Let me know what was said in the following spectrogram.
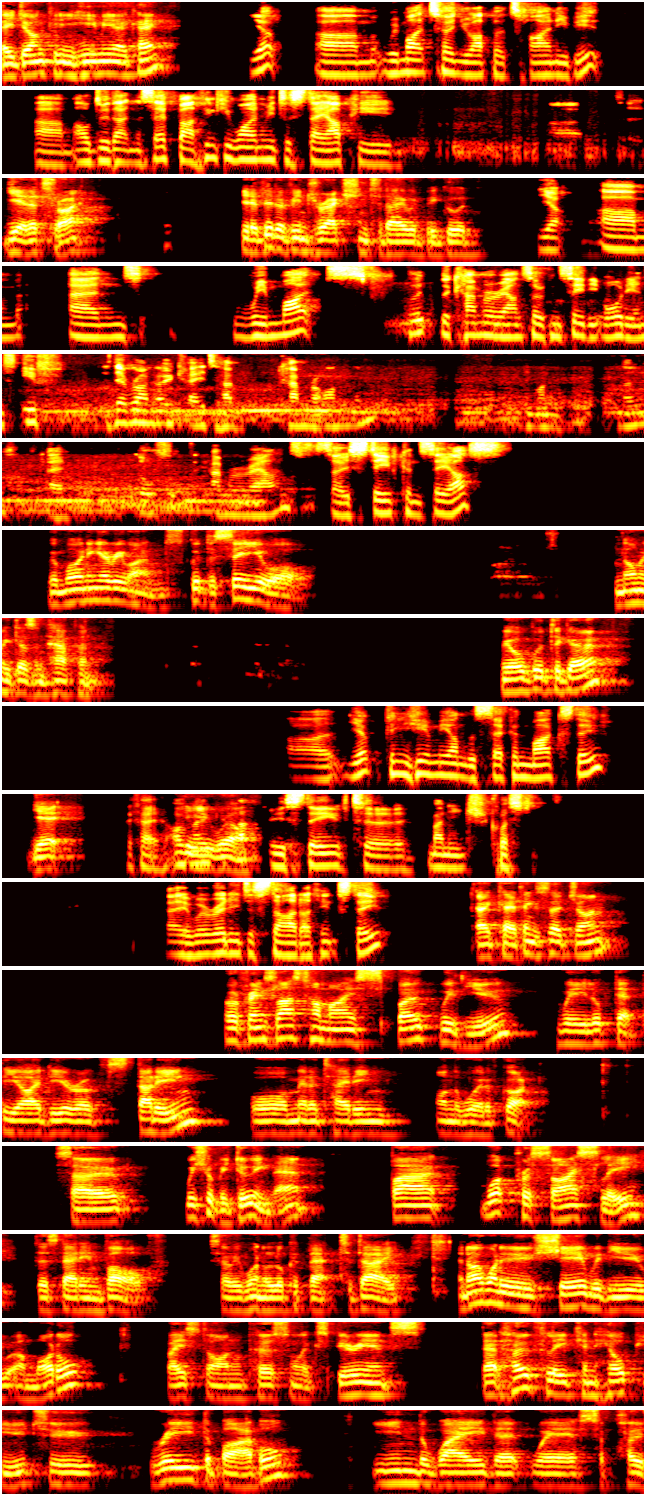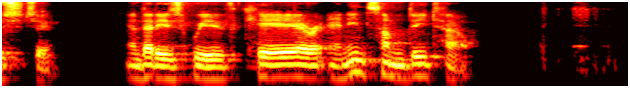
Hey, John, can you hear me okay? Yep. Um, we might turn you up a tiny bit. Um, I'll do that in a sec, but I think you wanted me to stay up here. Uh, to- yeah, that's right. Yeah, a bit of interaction today would be good. Yep. Um, and we might flip the camera around so we can see the audience. If is everyone okay to have camera on them? Anyone? Okay. We'll flip the camera around so Steve can see us. Good morning, everyone. It's good to see you all. Normally doesn't happen. We all good to go? Uh, yep. Can you hear me on the second mic, Steve? Yeah. Okay. I'll make well. Steve to manage questions. Okay, we're ready to start, I think, Steve. Okay, thanks for that, John. Well, friends, last time I spoke with you, we looked at the idea of studying or meditating on the Word of God. So we should be doing that. But what precisely does that involve? So we want to look at that today. And I want to share with you a model based on personal experience that hopefully can help you to read the Bible in the way that we're supposed to, and that is with care and in some detail.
